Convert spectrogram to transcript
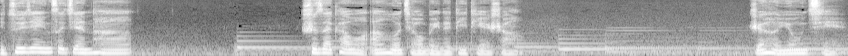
你最近一次见他，是在开往安河桥北的地铁上，人很拥挤，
